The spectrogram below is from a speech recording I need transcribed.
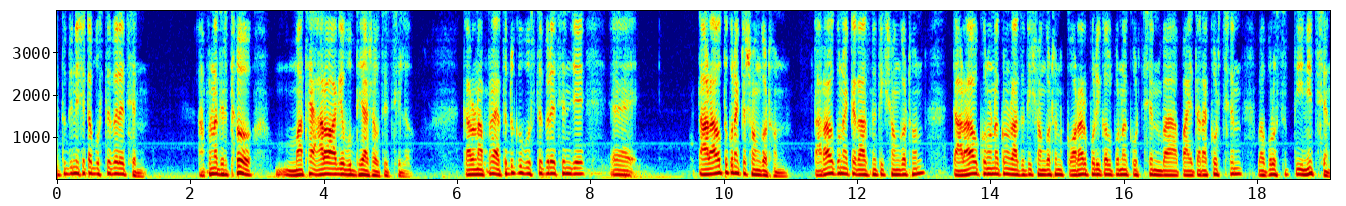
এতদিনে সেটা বুঝতে পেরেছেন? আপনাদের তো মাথায় আরও আগে বুদ্ধি আসা উচিত ছিল। কারণ আপনারা এতটুকু বুঝতে পেরেছেন যে তারাও তো কোনো একটা সংগঠন, তারাও কোনো একটা রাজনৈতিক সংগঠন, তারাও কোনো না কোনো রাজনৈতিক সংগঠন করার পরিকল্পনা করছেন বা পায়তারা করছেন বা প্রস্তুতি নিচ্ছেন।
